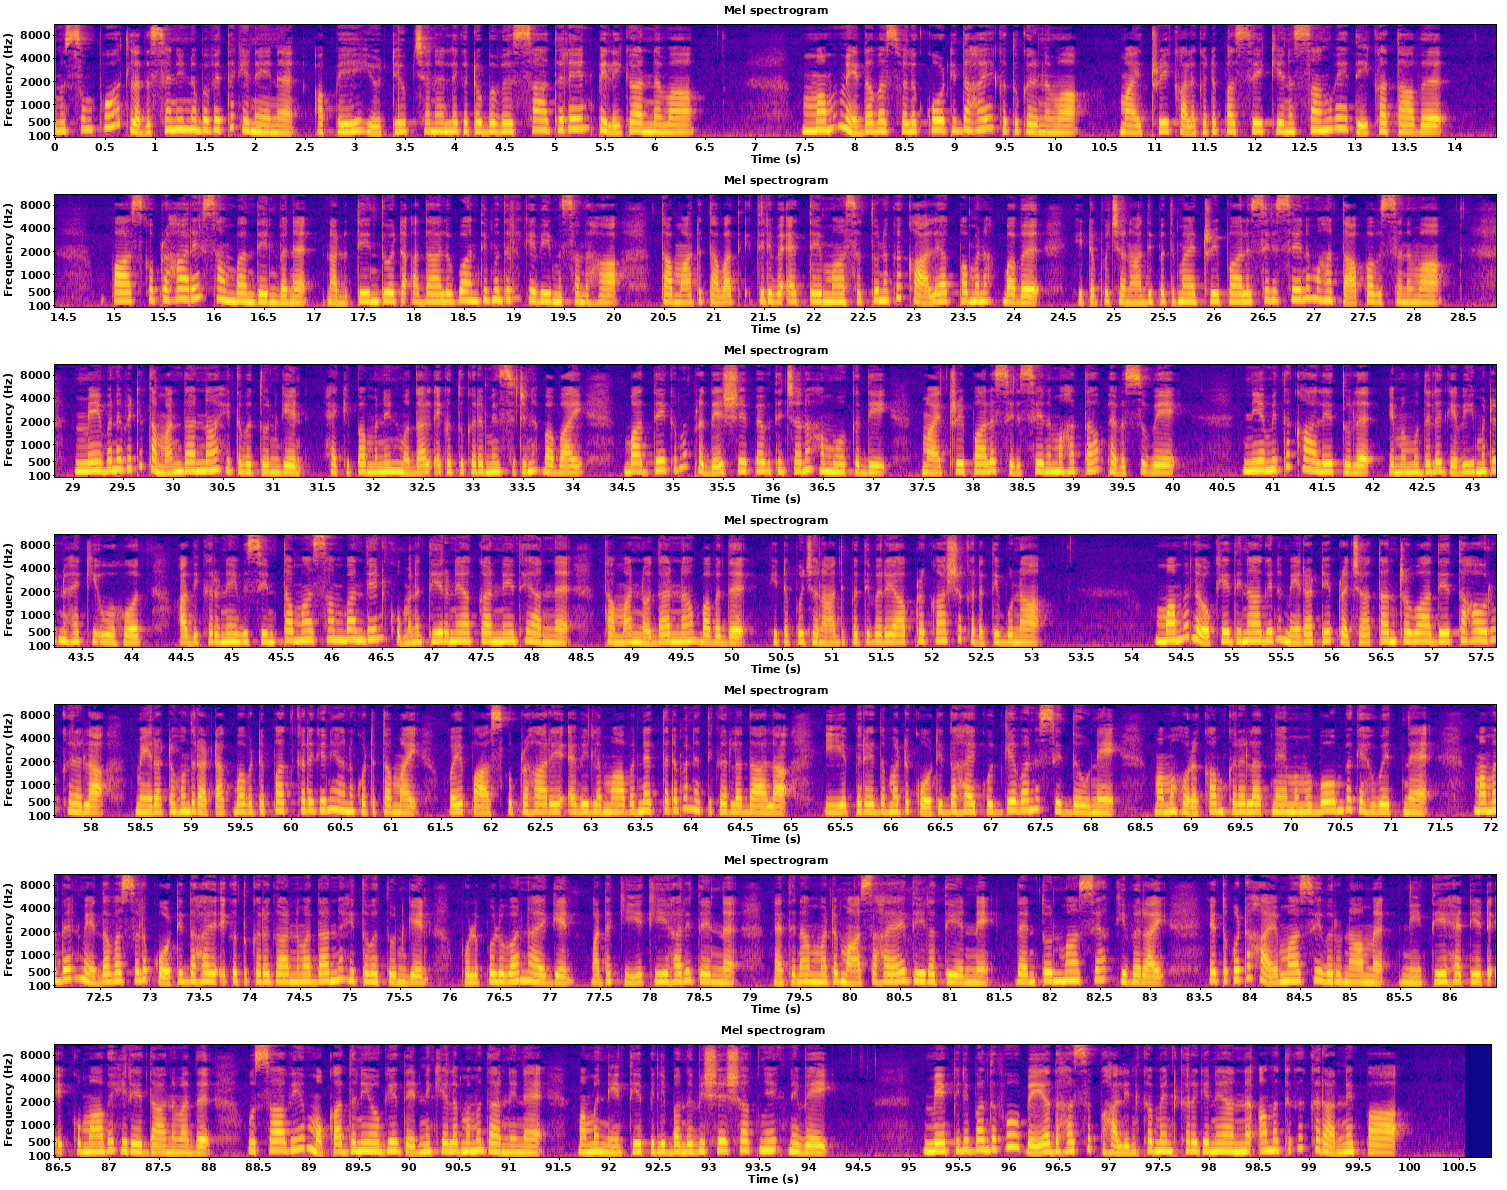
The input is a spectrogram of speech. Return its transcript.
උණුසුම් පුවත් ලද සැනින් ඔබ වෙත ගෙනේන අපේ YouTube channel එකට ඔබව සාදරයෙන් පිළිගන්නවා. මම මේ දවස්වල කෝටි 10 එකතු කරනවා. මෛත්‍රී කලකට පස්සේ කියන සංවේදී කතාව. පාස්කු ප්‍රහාරය සම්බන්ධයෙන් වන නඩු තීන්දුවට අදාළ වන්දි මුදල ගෙවීම සඳහා තමාට තවත් ඉතිරිව ඇත්තේ මාස 3ක කාලයක් පමණ බව හිටපු ජනාධිපති මෛත්‍රීපාල සිරිසේන මහතා පවසනවා. මේ වන විට තමන් දන්නා හිතවතුන්ගෙන් හැකි පමණින් මුදල් එකතු කරමින් සිටින බවයි බද්දේගම ප්‍රදේශයේ පැවති ජන හමුවකදී මෛත්‍රීපාල සිරිසේන මහතා පැවසුවේ. නියමිත කාලය තුල එම මුදල ගෙවීමට නොහැකි වුවහොත් අධිකරණය විසින් තමා සම්බන්ධයෙන් කුමන තීරණයක් ගන්නේද යන්න තමන් නොදන්නා බවද හිටපු ජනාධිපතිවරයා ප්‍රකාශ කර තිබුණා. මම ලෝකේ දිනාගෙන මේ රටේ ප්‍රජාතන්ත්‍රවාදය තහවුරු කරලා මේ රට හොඳ රටක් බවට පත් කරගෙන යනකොට තමයි ඔය පාස්කු ප්‍රහාරය ඇවිල්ලා මාව නැත්තටම නැති කරලා දාලා ඊයේ පෙරේද මට කෝටි 10කුත් ගෙවන්න සිද්ධ වුණේ. මම හොරකම් කරලත් නෑ මම බෝම්බ ගැහුවෙත් නෑ. මම දැන් මේ දවස්වල කෝටි 10 එකතු කර ගන්නවා දන්න හිතවතුන්ගෙන් පුළු පුළුවන් අයගෙන් මට කීය කී හරි දෙන්න. නැතිනම් මට මාස 6යි දීලා තියෙන්නේ. දැන් තුන් මාසයක් ඉවරයි. එතකොට හය මාස ඉවරුනාම නීතියේ හැටියට එක්ක මාව හිරේ දානවද උසාවිය මොකද්ද නියෝගය දෙන්නේ කියලා මම දන්නේ නැහැ. මම නීතිය පිළිබඳ විශේෂඥයෙක් නෙවෙයි. මේ පිළිබඳව ඔබේ අදහස පහලින් කමෙන්ට් කරගෙන යන්න අමතක කරන්න එපා.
